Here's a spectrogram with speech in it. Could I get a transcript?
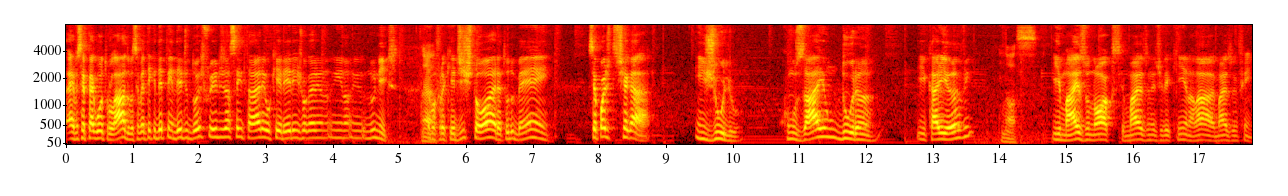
aí você pega o outro lado, você vai ter que depender de dois free aceitarem ou quererem jogar no, no Knicks. É. é uma franquia de história, tudo bem. Você pode chegar em julho com Zion, Duran e Kyrie Irving. Nossa. E mais o Knox, mais o Nitiliquina lá, mais o, enfim.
